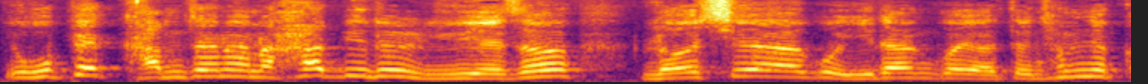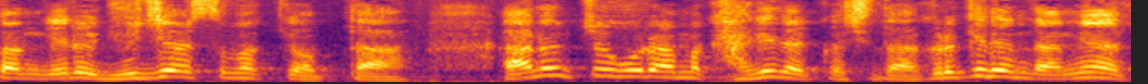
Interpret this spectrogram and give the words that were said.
이 OPEC 감산하는 합의를 위해서 러시아하고 이란과의 어떤 협력 관계를 유지할 수밖에 없다라는 쪽으로 아마 가게 될 것이다. 그렇게 된다면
